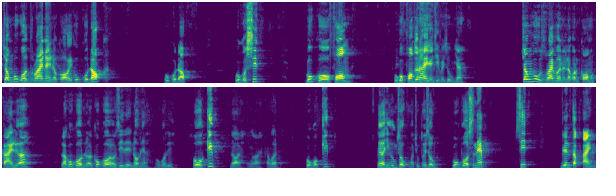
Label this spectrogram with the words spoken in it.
Trong Google Drive này nó có cái Google Doc. Google Doc. Google Sheet, Google Form. Google Form rất hay các anh chị phải dùng nhá. Trong cái Google Drive này nó còn có một cái nữa là Google Google gì để nốt nhỉ? Google gì? Google Keep. Rồi, đúng rồi, cảm ơn. Google Keep. Đây là những ứng dụng mà chúng tôi dùng. Google Snap Sheet, biên tập ảnh.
